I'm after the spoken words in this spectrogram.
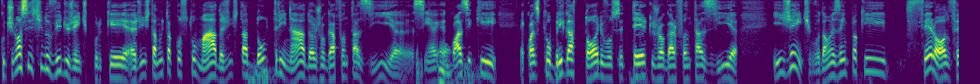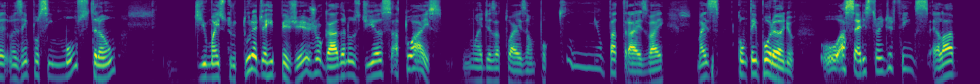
continua assistindo o vídeo, gente, porque a gente tá muito acostumado, a gente tá doutrinado a jogar fantasia. Assim, é, é É. quase que é quase que obrigatório você ter que jogar fantasia. E, gente, vou dar um exemplo aqui feroz, fe- um exemplo assim, monstrão de uma estrutura de RPG jogada nos dias atuais. Não é dias atuais, é um pouquinho para trás, vai, mas contemporâneo. O, a série Stranger Things, ela,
